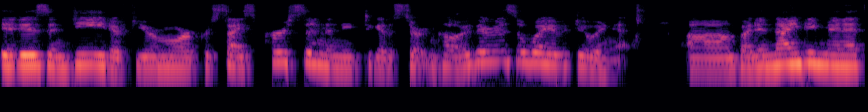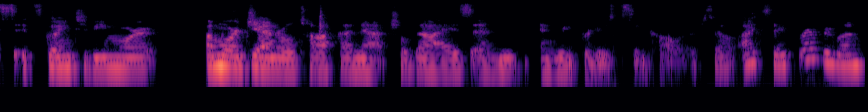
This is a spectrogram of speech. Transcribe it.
it is indeed, if you're a more precise person and need to get a certain color, there is a way of doing it. Um, but in 90 minutes, it's going to be more a more general talk on natural dyes and, and reproducing color. So I'd say for everyone.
